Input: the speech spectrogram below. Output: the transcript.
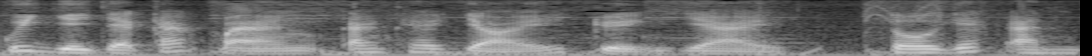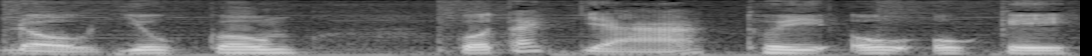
Quý vị và các bạn đang theo dõi truyện dài Tôi ghét anh đồ du côn của tác giả Thuy Uuki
